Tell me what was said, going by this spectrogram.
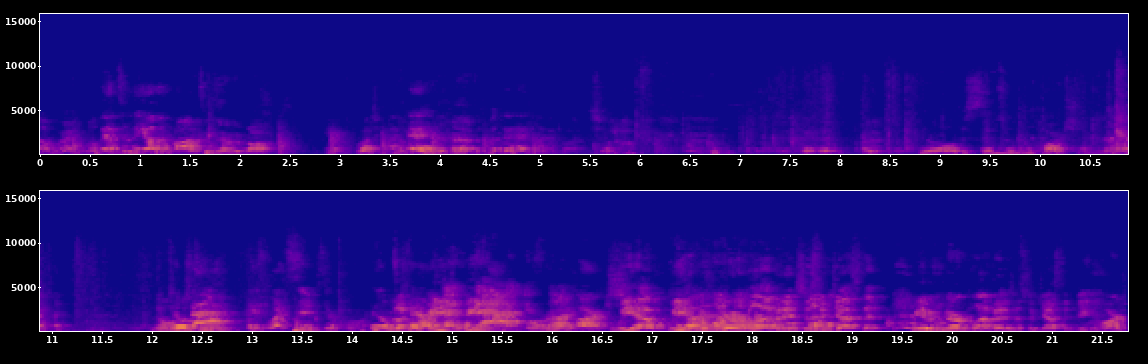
Oh, right. Well, that's in the other box. That's in the other box. What? A head. Your hat. To put the headlamp on. Shut up. Your older sibs are a little harsh on you. No, That is what sieves are for. Bill's Look, carrying. we- And that is All not right. harsh. We have we have empirical evidence to suggest that we have empirical evidence to suggest that being harsh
